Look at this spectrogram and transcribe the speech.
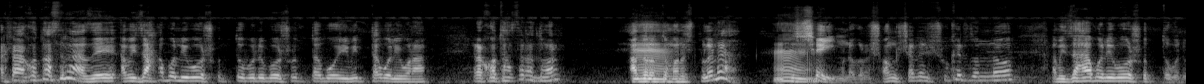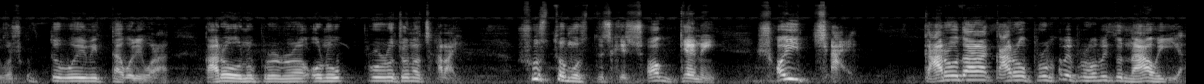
একটা কথা আছে না যে আমি যাহা বলিব সত্য বলিব সত্য বই মিথ্যা বলিব না। একটা কথা আছে না তোমার? আদালতে মানুষ বলে না? হ্যাঁ। সেই মনে করো সংসারের সুখের জন্য আমি যাহা বলিব সত্য বলিব সত্য বই মিথ্যা বলিব না। কারও অনুপ্রেরণা অনুপ্ররোচনা ছাড়াই সুস্থ মস্তিষ্কে সজ্ঞানে স্বইচ্ছায় কারও দ্বারা কারও প্রভাবে প্রভাবিত না হইয়া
